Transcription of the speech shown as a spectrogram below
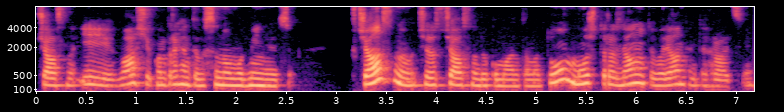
вчасно, і ваші контрагенти в основному обмінюються вчасно, через вчасно документами, то можете розглянути варіант інтеграції.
